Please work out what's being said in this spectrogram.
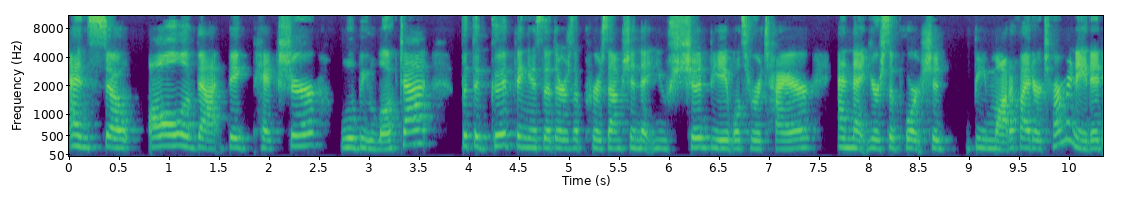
And so all of that big picture will be looked at. But the good thing is that there's a presumption that you should be able to retire and that your support should be modified or terminated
